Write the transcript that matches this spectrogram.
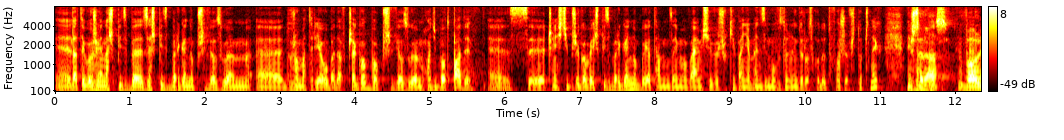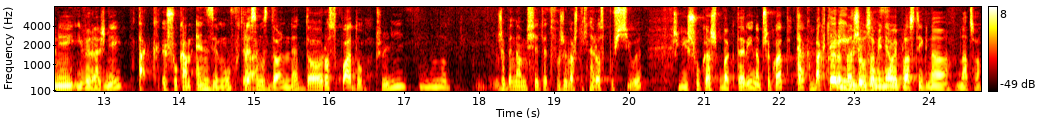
E, dlatego, że ja na Spitzbe ze Spitsbergenu przywiozłem e, dużo materiału badawczego, bo przywiozłem choćby odpady e, z części brzegowej Spitsbergenu, bo ja tam zajmowałem się wyszukiwaniem enzymów zdolnych do rozkładu tworzyw sztucznych. Jeszcze raz? Wolniej i wyraźniej? Tak, szukam enzymów, które tak. są zdolne do rozkładu, czyli no, żeby nam się te tworzywa sztuczne rozpuściły. Czyli szukasz bakterii na przykład? Tak, tak bakterii. Które będą grzybów, zamieniały plastik na, na co?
